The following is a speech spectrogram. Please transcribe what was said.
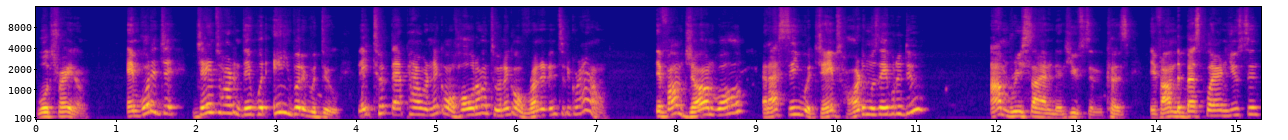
we'll trade him." And what did J- James Harden did? What anybody would do? They took that power and they're gonna hold on to it. and They're gonna run it into the ground. If I'm John Wall and I see what James Harden was able to do, I'm re-signing in Houston because if I'm the best player in Houston,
